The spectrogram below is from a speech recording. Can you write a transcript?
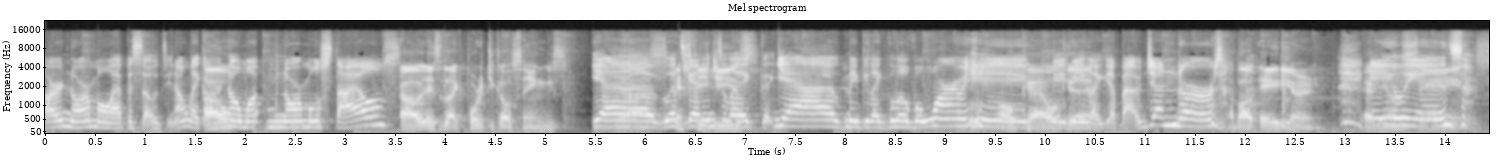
our normal episodes, you know, like our Oh. normal, normal styles? Oh it's like political things Yeah, Yes, let's get into SDGs. like, yeah, maybe like global warming. Okay, Maybe okay. like about genders. about alien Aliens. things.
